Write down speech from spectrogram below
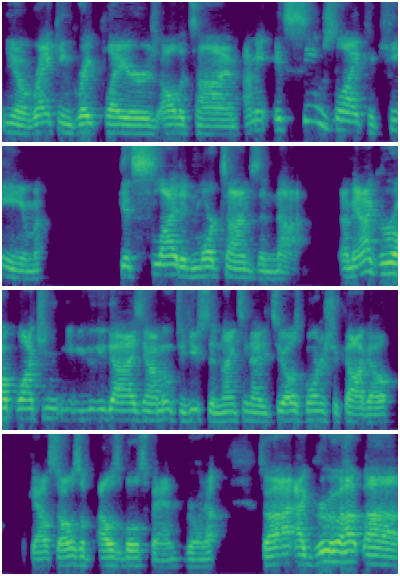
you know ranking great players all the time. I mean, it seems like Hakeem gets slighted more times than not. I mean, I grew up watching you, you guys. You know, I moved to Houston in 1992. I was born in Chicago. Okay, so I was a I was a Bulls fan growing up. So I, I grew up uh,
